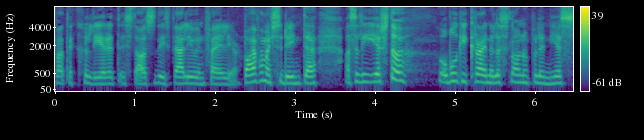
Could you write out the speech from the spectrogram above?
wat ek geleer het is daar's this value in failure. Baie van my studente as hulle die eerste hobbeltjie kry en hulle slaan op hulle neus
